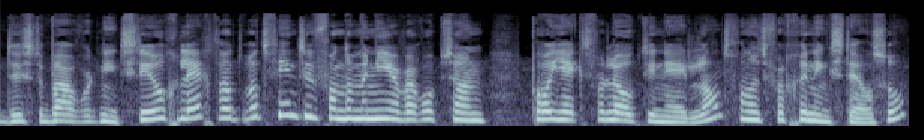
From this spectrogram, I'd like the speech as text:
dus de bouw wordt niet stilgelegd. Wat, wat vindt u van de manier waarop zo'n project verloopt in Nederland... van het vergunningstelsel?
